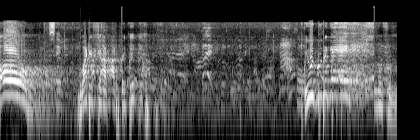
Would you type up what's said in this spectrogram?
ও save what a shot kick youth brigade শূন্য শূন্য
